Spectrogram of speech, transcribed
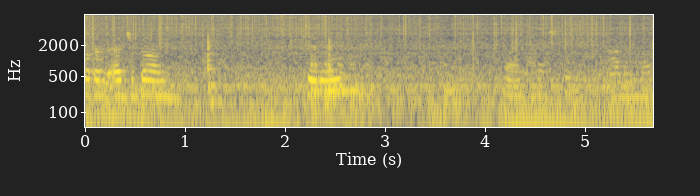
انتظر الأجبان تروح بعدها شي على النار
